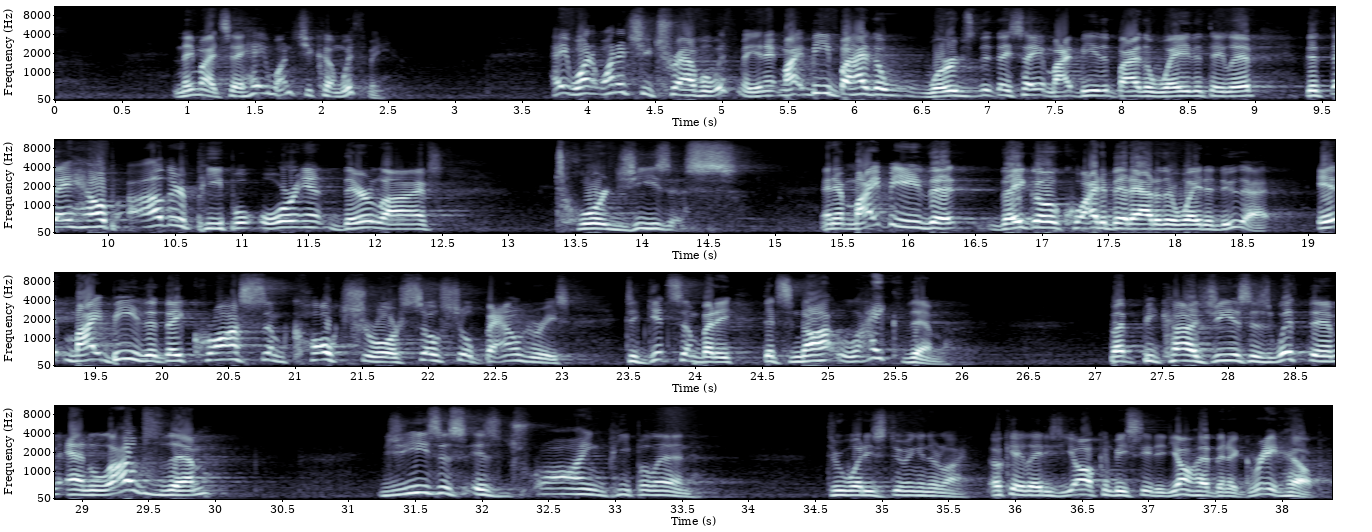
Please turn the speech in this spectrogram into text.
And they might say, hey, why don't you come with me? Hey, why, why don't you travel with me? And it might be by the words that they say, it might be by the way that they live, that they help other people orient their lives toward Jesus. And it might be that they go quite a bit out of their way to do that. It might be that they cross some cultural or social boundaries to get somebody that's not like them. But because Jesus is with them and loves them, Jesus is drawing people in through what he's doing in their life. Okay, ladies, y'all can be seated. Y'all have been a great help.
